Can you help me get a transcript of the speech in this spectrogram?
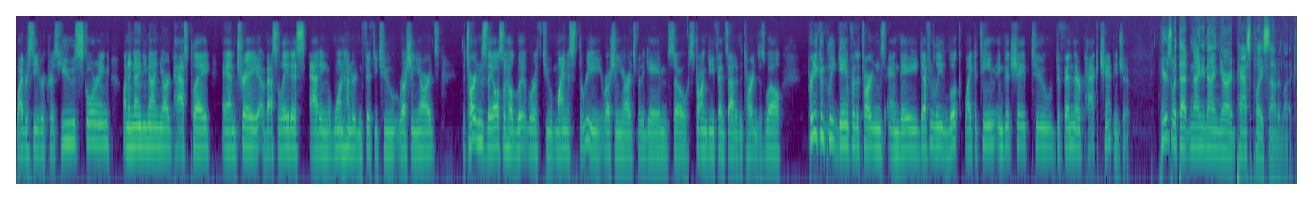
wide receiver Chris Hughes scoring on a 99 yard pass play, and Trey Vasilidis adding 152 rushing yards. The Tartans, they also held Whitworth to minus three rushing yards for the game. So strong defense out of the Tartans as well pretty complete game for the Tartans, and they definitely look like a team in good shape to defend their PAC championship. Here's what that 99 yard pass play sounded like.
